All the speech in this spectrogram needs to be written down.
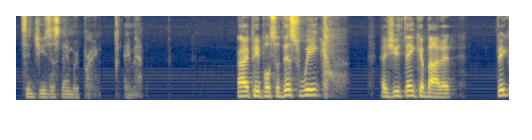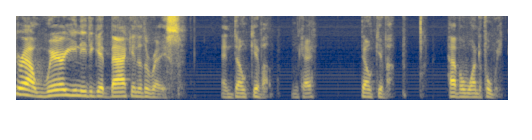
It's in Jesus' name we pray. Amen. All right, people, so this week, as you think about it, figure out where you need to get back into the race and don't give up, okay? Don't give up. Have a wonderful week.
